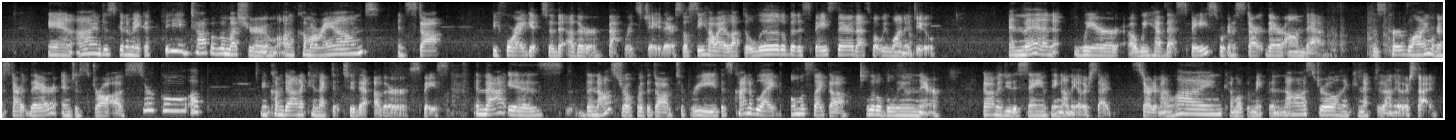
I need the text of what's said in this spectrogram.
And I'm just going to make a big top of a mushroom and come around and stop before I get to the other backwards J there. So see how I left a little bit of space there? That's what we want to do. And then where uh, we have that space, we're going to start there on that this curved line. We're going to start there and just draw a circle up and come down and connect it to that other space. And that is the nostril for the dog to breathe. It's kind of like almost like a little balloon there. Now I'm going to do the same thing on the other side. Start at my line, come up and make the nostril, and then connect it on the other side.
